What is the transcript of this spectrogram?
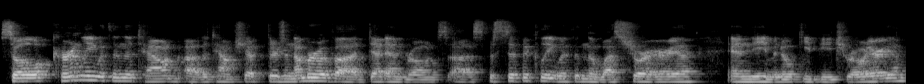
So currently within the town, the township, there's a number of dead end roads, specifically within the West Shore area and the Menoke Beach Road area.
